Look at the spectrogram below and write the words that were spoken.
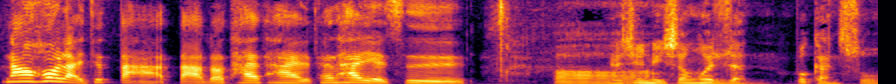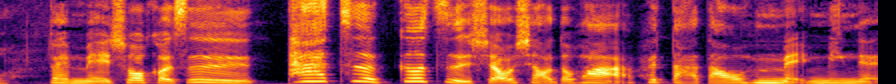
那后来就打打到太太，太太也是，呃，有些女生会忍，不敢说，对，没错。可是他这个子小小的话，会打到没命的，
